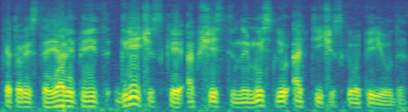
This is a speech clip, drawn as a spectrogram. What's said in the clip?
которые стояли перед греческой общественной мыслью аттического периода.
